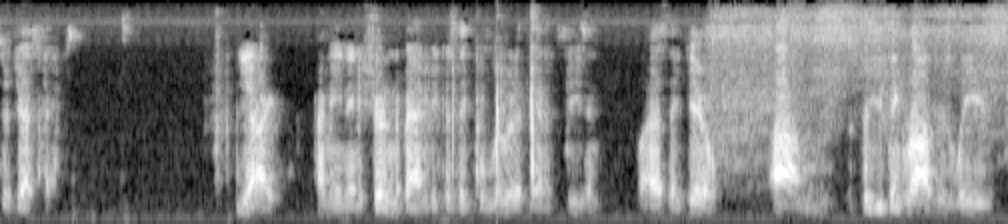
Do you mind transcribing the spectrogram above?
to Jets fans. yeah, right? I mean, and it shouldn't have been because they blew it at the end of the season, well, as they do. Um, so you think Rodgers leaves?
